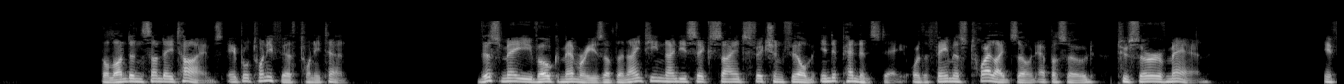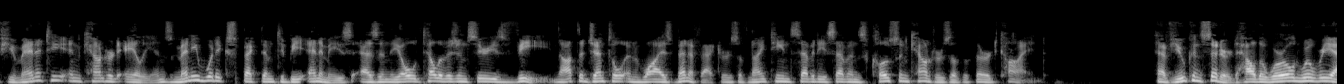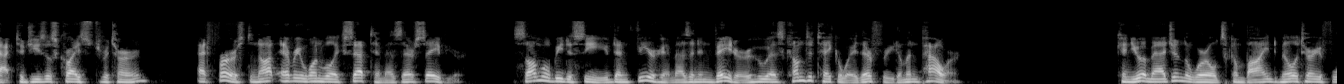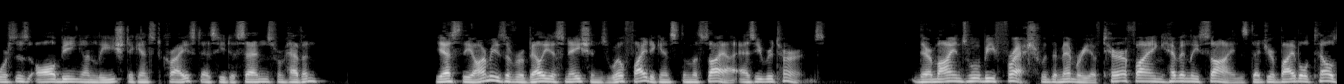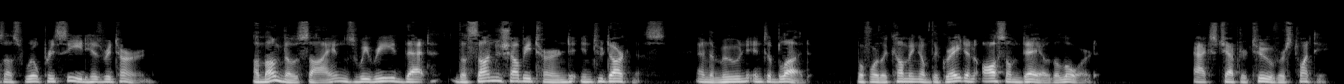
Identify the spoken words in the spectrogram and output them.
The London Sunday Times, April 25, 2010. This may evoke memories of the 1996 science fiction film Independence Day or the famous Twilight Zone episode To Serve Man. If humanity encountered aliens, many would expect them to be enemies as in the old television series V, not the gentle and wise benefactors of 1977's Close Encounters of the Third Kind. Have you considered how the world will react to Jesus Christ's return? At first, not everyone will accept him as their savior. Some will be deceived and fear him as an invader who has come to take away their freedom and power. Can you imagine the world's combined military forces all being unleashed against Christ as he descends from heaven? Yes, the armies of rebellious nations will fight against the Messiah as he returns. Their minds will be fresh with the memory of terrifying heavenly signs that your Bible tells us will precede his return. Among those signs, we read that the sun shall be turned into darkness, and the moon into blood, before the coming of the great and awesome day of the Lord. Acts chapter 2 verse 20.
